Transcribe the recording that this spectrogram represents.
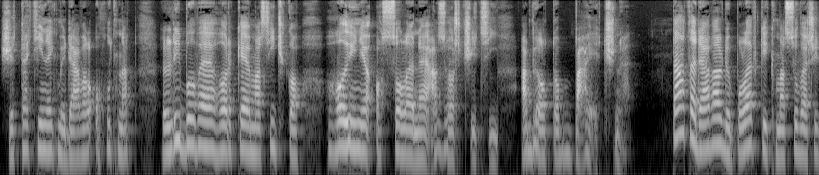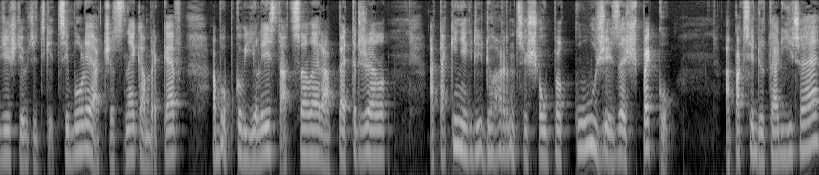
že tatínek mi dával ochutnat libové horké masíčko, hojně osolené a s horčicí. A bylo to báječné. Táta dával do polévky k masu vařit ještě vždycky cibuli a česnek a mrkev a bobkový list a celer a petržel a taky někdy do hrnce šoupl kůži ze špeku. A pak si do talíře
